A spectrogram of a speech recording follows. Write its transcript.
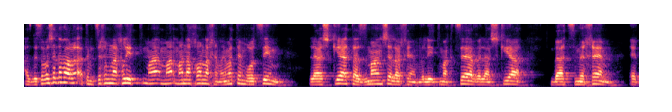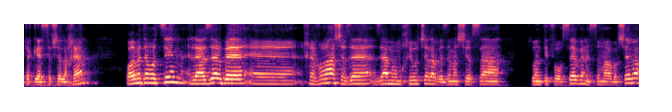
אז בסופו של דבר אתם צריכים להחליט מה, מה, מה נכון לכם, האם אתם רוצים להשקיע את הזמן שלכם ולהתמקצע ולהשקיע בעצמכם את הכסף שלכם, או אם אתם רוצים להיעזר בחברה שזה המומחיות שלה וזה מה שהיא עושה 24/7, 24/7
